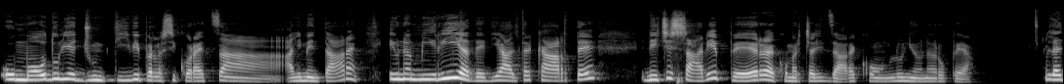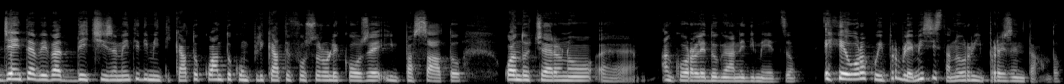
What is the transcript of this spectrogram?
o moduli aggiuntivi per la sicurezza alimentare e una miriade di altre carte necessarie per commercializzare con l'Unione Europea. La gente aveva decisamente dimenticato quanto complicate fossero le cose in passato, quando c'erano eh, ancora le dogane di mezzo, e ora quei problemi si stanno ripresentando.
